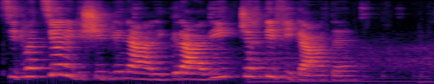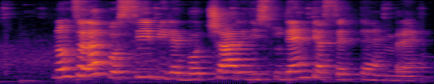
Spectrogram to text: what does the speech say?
situazioni disciplinari gravi certificate. Non sarà possibile bocciare gli studenti a settembre,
